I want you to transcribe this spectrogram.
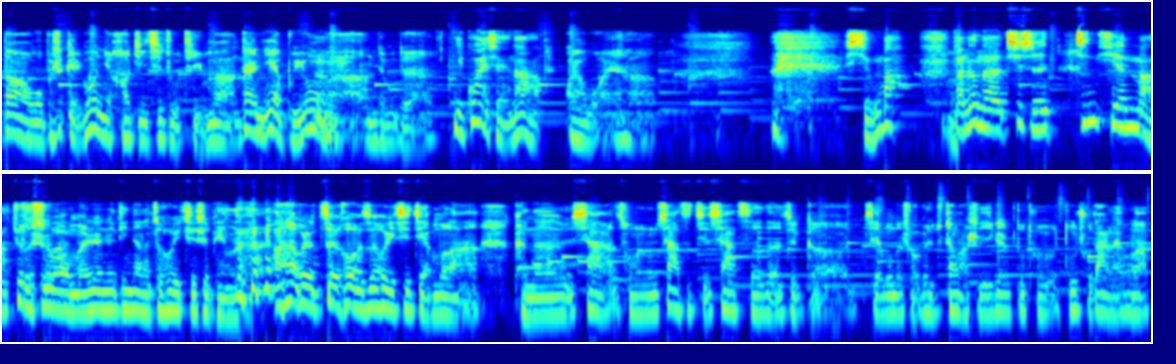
道，我不是给过你好几期主题嘛，但是你也不用啊，对不对？你怪谁呢？怪我呀。行吧，反正呢，其实今天嘛，就就是我们认真听讲的最后一期视频了 啊，不是最后最后一期节目了啊，可能下从下次节下次的这个节目的时候，可能就张老师一个人独处独处大梁了。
